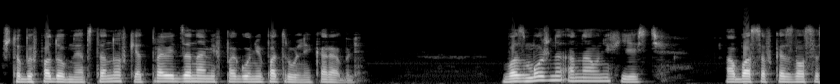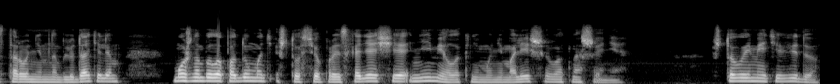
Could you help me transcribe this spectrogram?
чтобы в подобной обстановке отправить за нами в погоню патрульный корабль». «Возможно, она у них есть». Абасов казался сторонним наблюдателем. Можно было подумать, что все происходящее не имело к нему ни малейшего отношения. «Что вы имеете в виду?»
